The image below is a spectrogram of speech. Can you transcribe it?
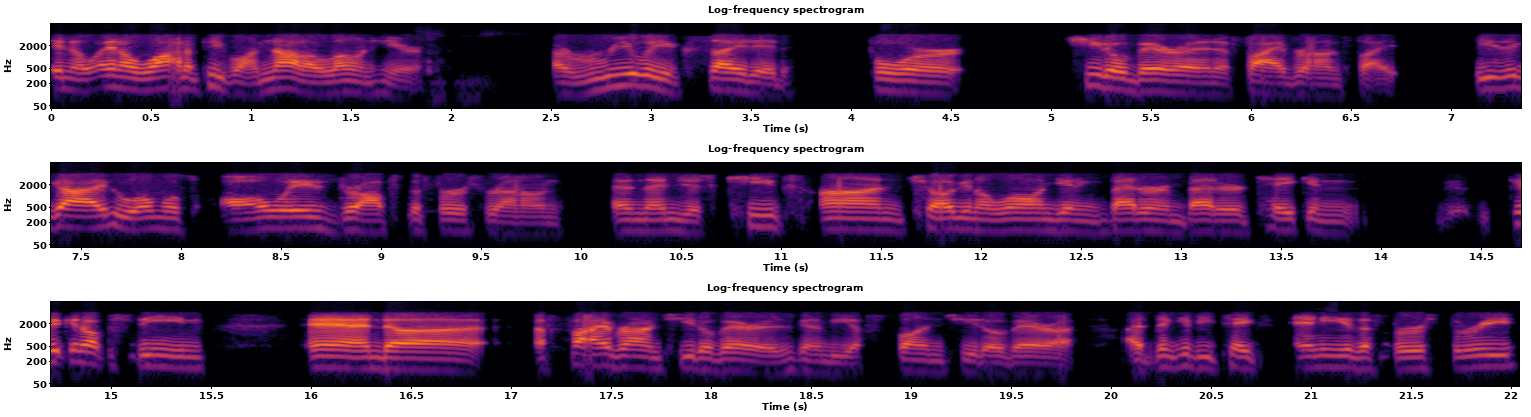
you know, and a lot of people, I'm not alone here are really excited for Chito Vera in a five round fight. He's a guy who almost always drops the first round and then just keeps on chugging along, getting better and better, taking picking up steam. And uh, a five round Chito Vera is going to be a fun Chito Vera. I think if he takes any of the first three,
